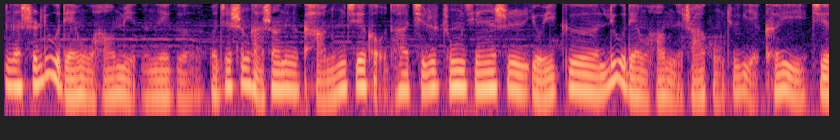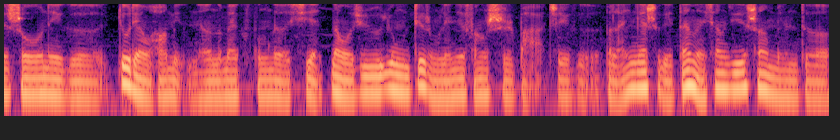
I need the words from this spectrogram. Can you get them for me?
应该是六点五毫米的那个，我这声卡上那个卡农接口，它其实中间是有一个六点五毫米的插孔，就也可以接收那个六点五毫米的那样的麦克风的线。那我就用这种连接方式，把这个本来应该是给单反相机上面的，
